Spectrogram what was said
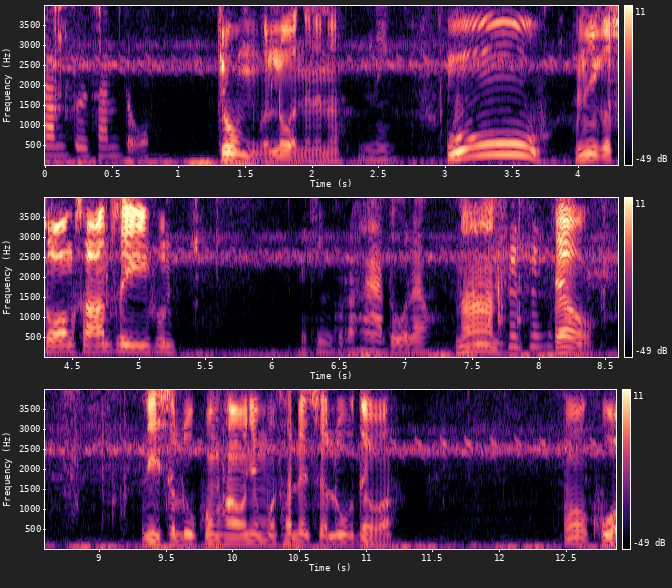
ซ้ำตัวซ้ำตัว จุ่มกันโลดนั่นน่ะนะนี่อู้นี่ก็สองสามสี่พุ่นได้กินคนละห้าตัวแล้วนั่นแก้วนี่สรุปของเฮายังบ่ทันได้สรุปแต่ว่าโอ้ขัว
